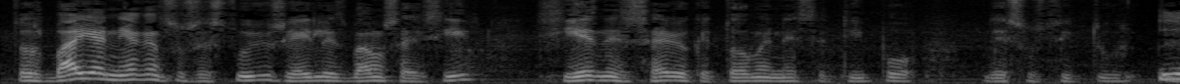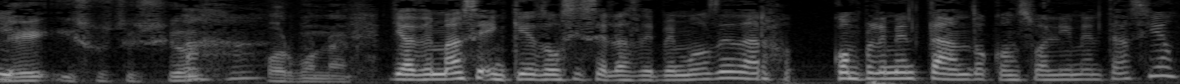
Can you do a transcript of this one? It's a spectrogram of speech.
entonces vayan y hagan sus estudios y ahí les vamos a decir si es necesario que tomen este tipo de, sustitu y, sustitución hormonal. Y además en qué dosis se las debemos de dar, complementando con su alimentación.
